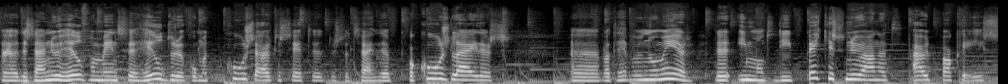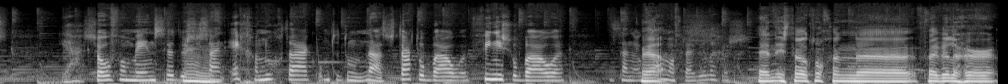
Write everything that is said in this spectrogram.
Er zijn nu heel veel mensen heel druk om het parcours uit te zetten. Dus dat zijn de parcoursleiders. Wat hebben we nog meer? Er, iemand die petjes nu aan het uitpakken is. Ja, zoveel mensen. Dus er Mhm. zijn echt genoeg taken om te doen. Nou, start opbouwen, finish opbouwen. Dat zijn ook Ja. allemaal vrijwilligers. En is er ook nog een eh, vrijwilliger...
